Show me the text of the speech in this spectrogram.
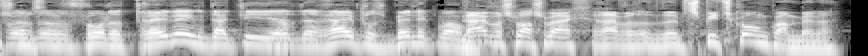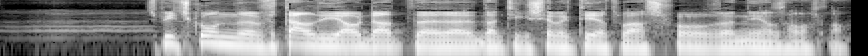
voor, de, voor de training, dat die, eh, de Rijvers binnenkwam. Rijvers was weg. Rijvers, de Speechcon kwam binnen. Speechcon eh, vertelde jou dat, eh, dat hij geselecteerd was voor uh, Nederlands elftal.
